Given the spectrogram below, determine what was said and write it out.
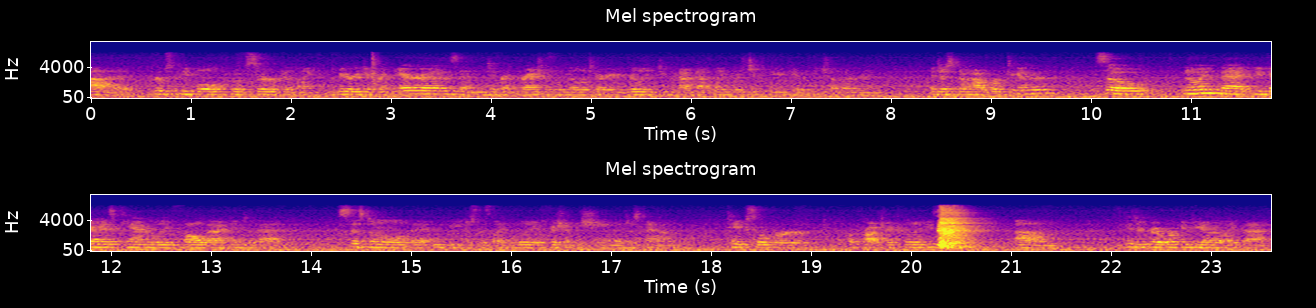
uh, groups of people who have served in like very different eras and different branches of the military really do have that language to communicate with each other and, and just know how to work together. So knowing that you guys can really fall back into that system a little bit and be just this like really efficient machine that just kind of takes over a project really easily, um, because you're good working together like that.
